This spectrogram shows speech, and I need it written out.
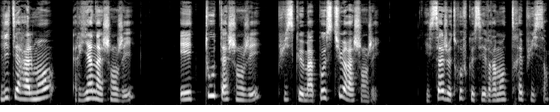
Littéralement, rien n'a changé, et tout a changé puisque ma posture a changé. Et ça, je trouve que c'est vraiment très puissant.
